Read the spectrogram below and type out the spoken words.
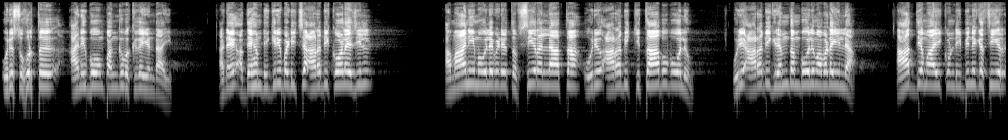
ഒരു സുഹൃത്ത് അനുഭവം പങ്കുവെക്കുകയുണ്ടായി. അടേ അദ്ദേഹം ഡിഗ്രി പഠിച്ച അറബി കോളേജിൽ അമാനി മൗലവിയുടെ തഫ്സീർ അല്ലാത്ത ഒരു അറബി കിതാബ് പോലും ഒരു അറബി ഗ്രന്ഥം പോലും അവിടെയില്ല. ആദ്യമായി കൊണ്ട് ഇബിന് ഗസീർ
